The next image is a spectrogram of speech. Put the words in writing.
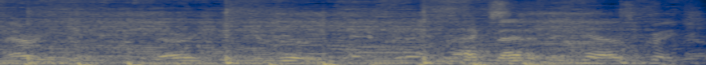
Very good. Very good. You really. Excellent. Yeah, that was a great.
